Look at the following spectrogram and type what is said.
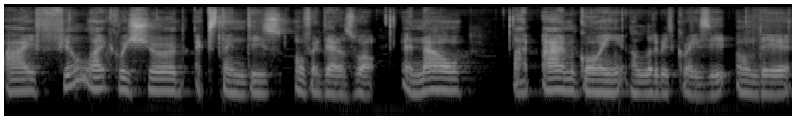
I feel like we should extend this over there as well. And now I'm going a little bit crazy on the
